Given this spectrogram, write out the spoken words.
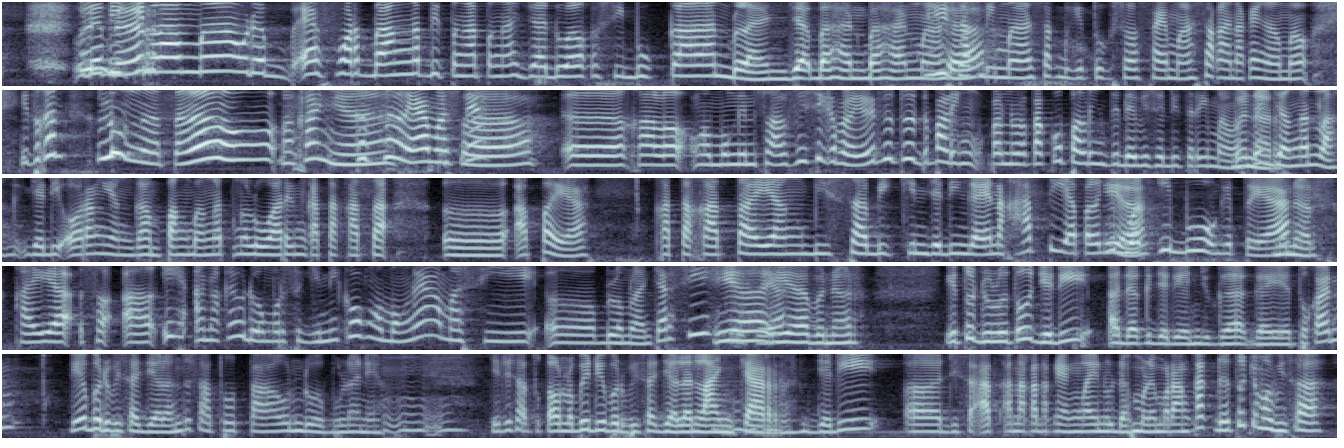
udah Bener. bikin lama, udah effort banget di tengah-tengah jadwal kesibukan, belanja bahan-bahan masak, Iya. dimasak begitu selesai masak anaknya nggak mau. Itu kan lu nggak tahu. Makanya Kesel ya maksudnya eh, kalau ngomongin soal fisik apalagi itu tuh paling menurut aku paling tidak bisa diterima. Maksudnya Benar. janganlah jadi orang yang gampang banget ngeluarin kata-kata eh, apa ya? Kata-kata yang bisa bikin jadi nggak enak hati apalagi Iya. buat ibu gitu ya Benar. kayak soal ih anaknya udah umur segini kok ngomongnya masih eh, belum lancar sih Iya gitu ya. iya benar. Itu dulu tuh jadi ada kejadian juga gaya itu kan dia baru bisa jalan tuh satu tahun dua bulan ya. Mm-mm. Jadi satu tahun lebih dia baru bisa jalan lancar. Jadi eh, di saat anak-anak yang lain udah mulai merangkak dia tuh cuma bisa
